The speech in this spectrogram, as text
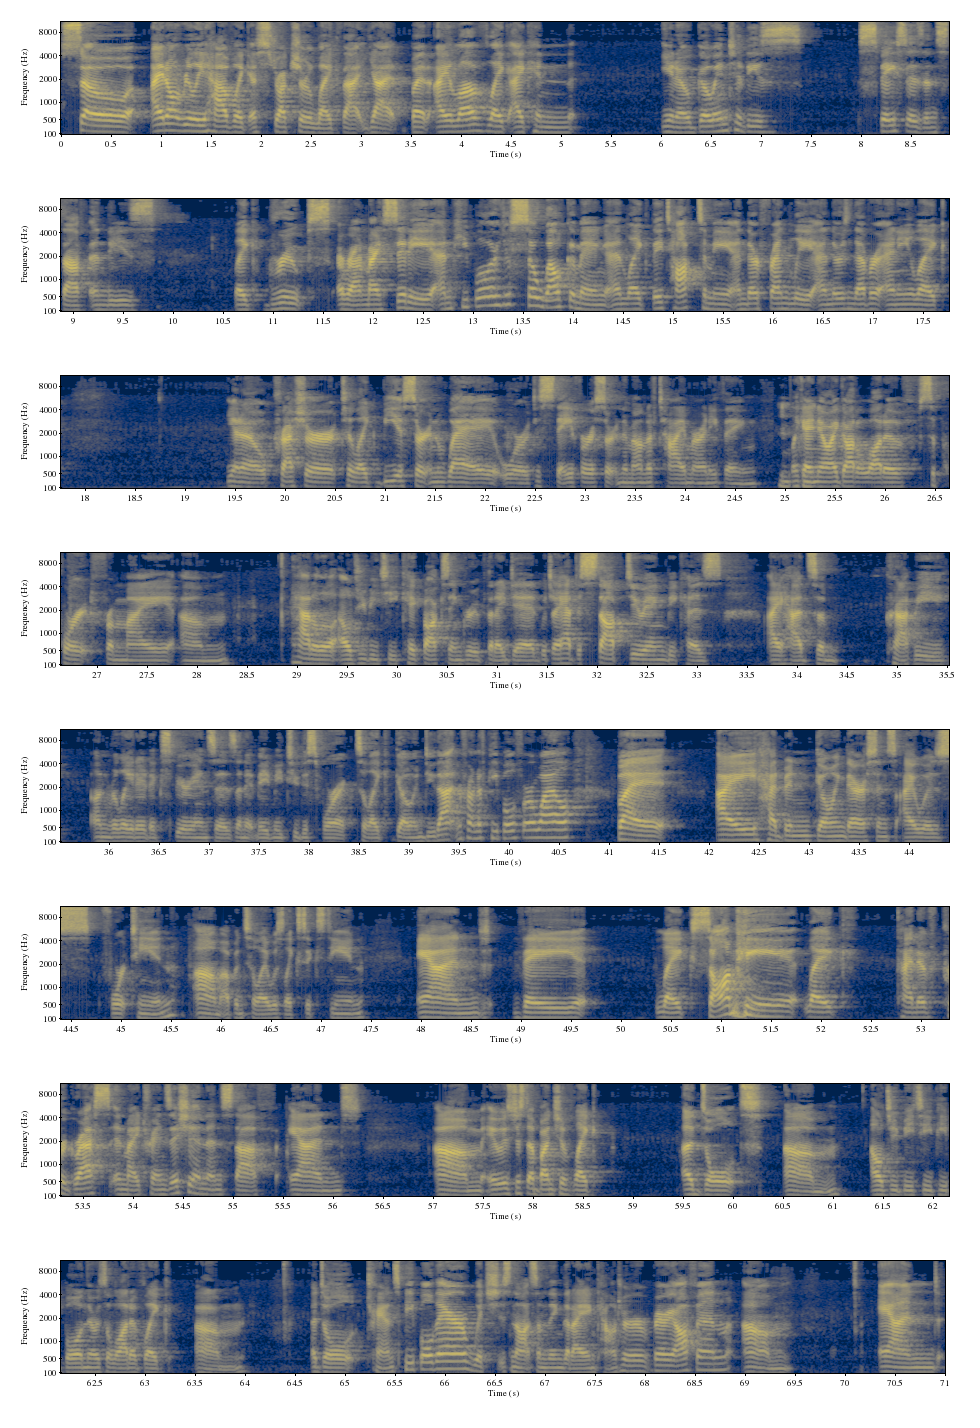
so I don't really have like a structure like that yet, but I love like I can, you know, go into these spaces and stuff and these like groups around my city and people are just so welcoming and like they talk to me and they're friendly and there's never any like you know, pressure to like be a certain way or to stay for a certain amount of time or anything. Mm-hmm. Like I know I got a lot of support from my um I had a little LGBT kickboxing group that I did, which I had to stop doing because I had some crappy unrelated experiences and it made me too dysphoric to like go and do that in front of people for a while. But I had been going there since I was 14, um, up until I was like 16. And they like saw me like kind of progress in my transition and stuff. And um, it was just a bunch of like adult um, LGBT people. And there was a lot of like um, adult trans people there, which is not something that I encounter very often. Um, and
